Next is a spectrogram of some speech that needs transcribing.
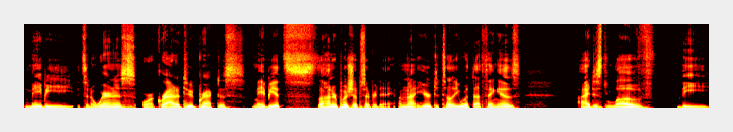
maybe it's an awareness or a gratitude practice maybe it's the 100 push-ups every day i'm not here to tell you what that thing is i just love the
